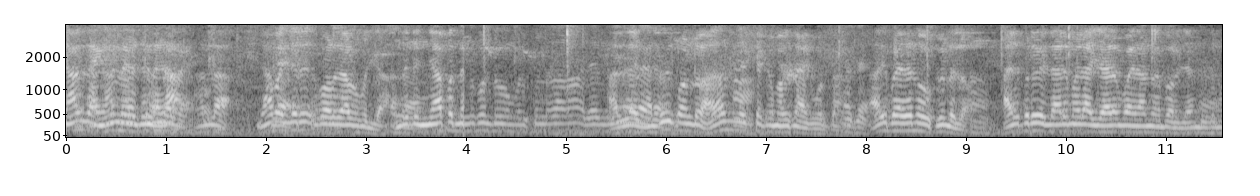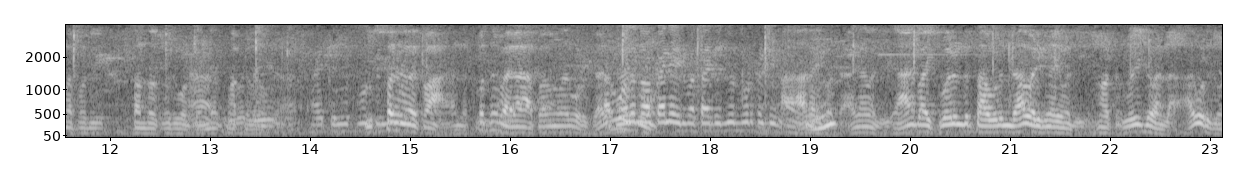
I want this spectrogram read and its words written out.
ഞാൻ ഞാൻ അല്ല. ഞാൻ വലിയൊരു കോളേജ് ആളൊന്നുമില്ല എന്നിട്ട് ഞാൻ അല്ല ഇത് കൊണ്ടു അത് ചെക്കന്മാർക്ക് ആക്കി കൊടുത്താൽ അത്. ഇപ്പൊ ഏതാ നോക്കുന്നുണ്ടല്ലോ. അതിപ്പോ എല്ലാവരും അയ്യായിരം പതിനാറ് പറഞ്ഞു ഞാൻ അപ്പൊ ഒരു സന്തോഷം കൊടുത്തു മക്കൾ ഇത് വരാം. അപ്പൊ നിങ്ങൾ കൊടുക്കാം. മതി ഞാൻ ബൈക്ക് പോലുണ്ട് തവളുണ്ട് ആ വഴിക്ക് കാര്യം മതി. വീട്ടിൽ വേണ്ട. അത് കൊടുക്കും.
